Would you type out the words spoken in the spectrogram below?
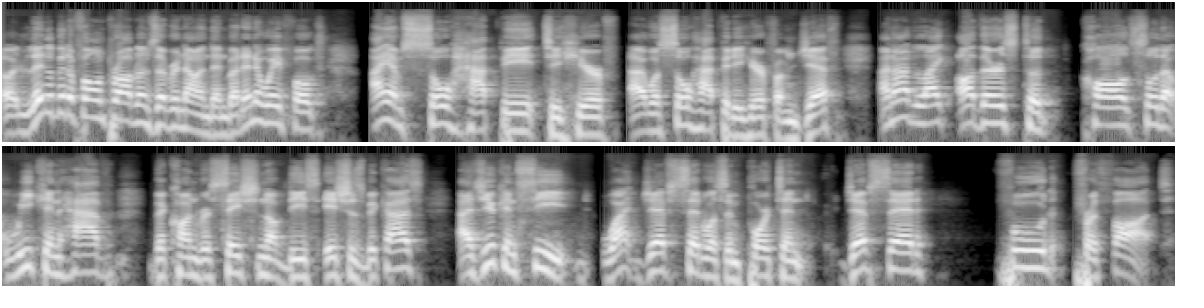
a little bit of phone problems every now and then, but anyway, folks, I am so happy to hear. I was so happy to hear from Jeff, and I'd like others to call so that we can have the conversation of these issues. Because as you can see, what Jeff said was important. Jeff said, "Food for thought."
